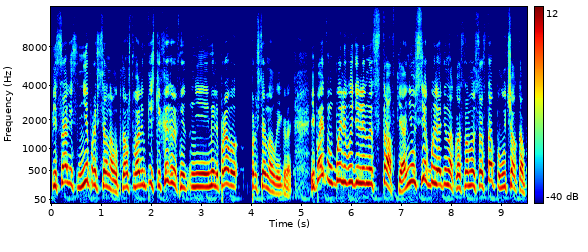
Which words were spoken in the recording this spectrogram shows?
писались непрофессионалы, потому что в Олимпийских играх не, не имели права профессионалы играть. И поэтому были выделены ставки. Они у всех были одинаковые. Основной состав получал там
